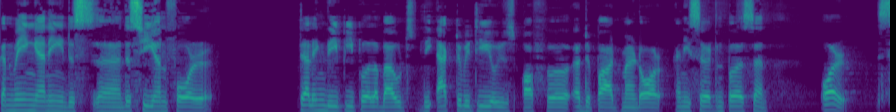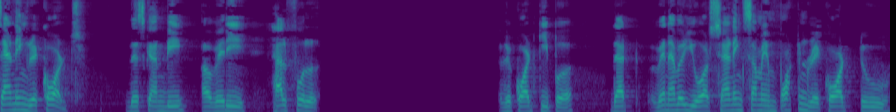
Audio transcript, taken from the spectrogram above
conveying any uh, decision for telling the people about the activities of uh, a department or any certain person or sending records. This can be a very helpful record keeper that whenever you are sending some important record to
